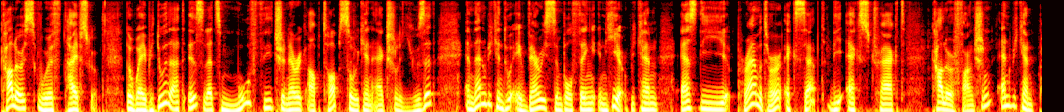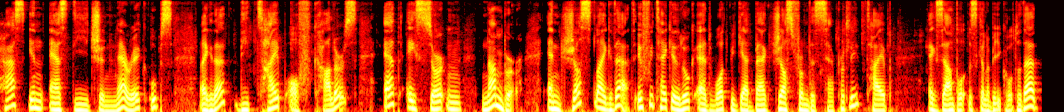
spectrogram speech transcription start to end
colors with TypeScript. The way we do that is let's move the generic up top so we can actually use it. And then we can do a very simple thing in here. We can, as the parameter, accept the extract color function and we can pass in as the generic, oops, like that, the type of colors at a certain number. And just like that, if we take a look at what we get back just from this separately, type example is going to be equal to that,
